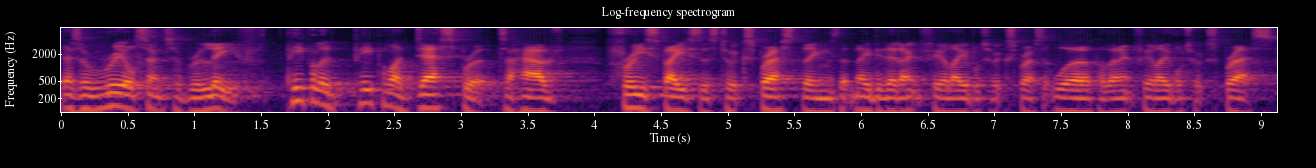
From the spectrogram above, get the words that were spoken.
there's a real sense of relief. People are, people are desperate to have free spaces to express things that maybe they don't feel able to express at work or they don't feel able to express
